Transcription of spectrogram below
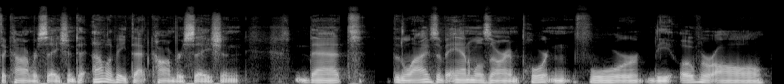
the conversation, to elevate that conversation that the lives of animals are important for the overall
